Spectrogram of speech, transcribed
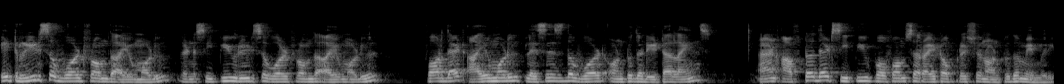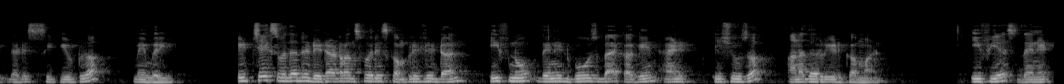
it reads a word from the IO module. Then the CPU reads a word from the IO module. For that IO module places the word onto the data lines. And after that CPU performs a write operation onto the memory. That is CPU to the memory it checks whether the data transfer is completely done. If no then it goes back again and it issues a another read command. If yes then it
